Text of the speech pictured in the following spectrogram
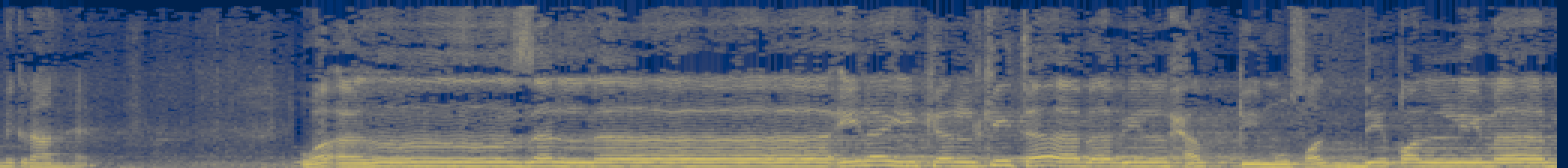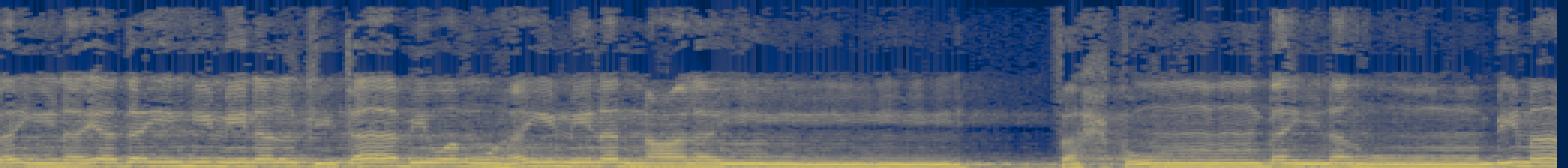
نگران ہے۔ وَأَنزَلْنَا إِلَيْكَ الْكِتَابَ بِالْحَقِّ مُصَدِّقًا لِمَا بَيْنَ يَدَيْهِ مِنَ الْكِتَابِ وَمُهَيْمِنًا عَلَيْهِ فَاحْكُم بَيْنَهُم بِمَا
